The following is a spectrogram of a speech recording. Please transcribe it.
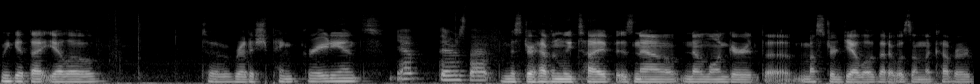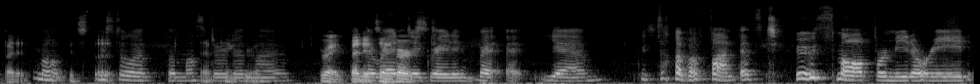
We get that yellow to reddish pink gradients. Yep, there's that. Mr. Heavenly type is now no longer the mustard yellow that it was on the cover, but it, Well, it's the, we still have the mustard and the, right, but it's the red inversed. degrading. But uh, yeah, we still have a font that's too small for me to read.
